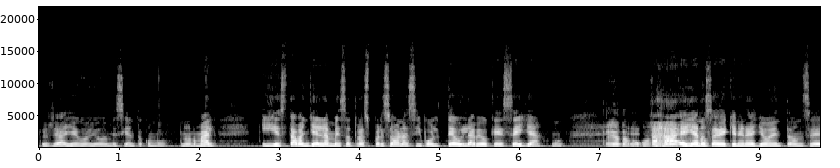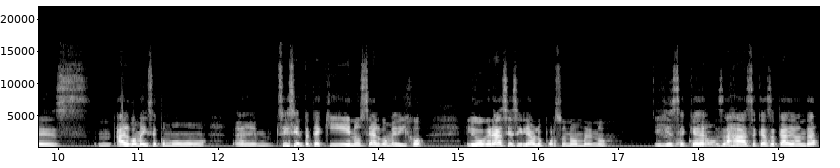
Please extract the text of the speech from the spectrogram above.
pues ya llego yo, me siento como normal, y estaban ya en la mesa otras personas y volteo y la veo que es ella, ¿no? Ella tampoco sabe. Ajá, ella no sabe quién era yo, entonces mm, algo me dice como, eh, sí, siéntate aquí, no sé, algo me dijo. Le digo gracias y le hablo por su nombre, ¿no? Y, ella se queda, ajá, se queda sacada de onda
